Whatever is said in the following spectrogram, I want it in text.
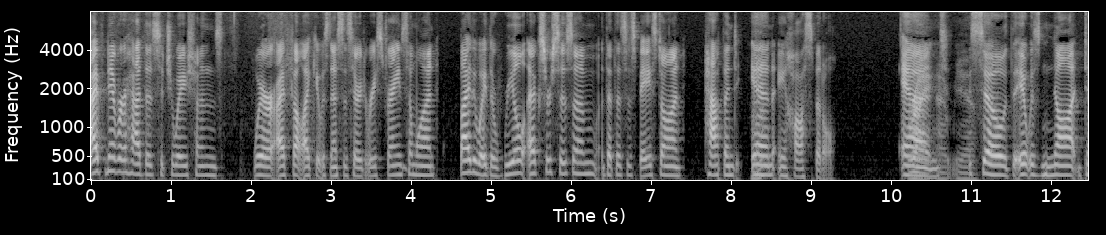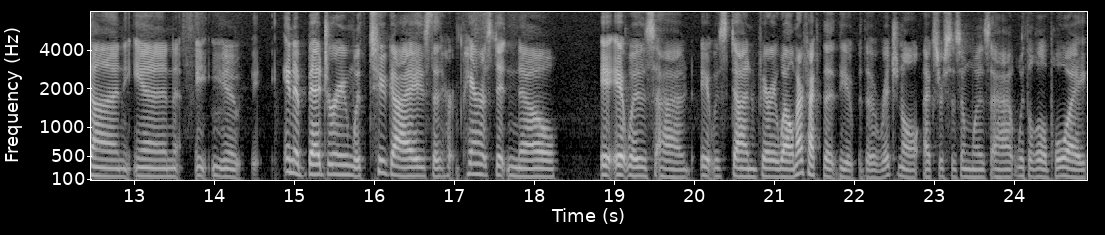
i've never had those situations where i felt like it was necessary to restrain someone. By the way the real exorcism that this is based on happened in a hospital and uh, yeah. so it was not done in you know in a bedroom with two guys that her parents didn't know it, it was uh, it was done very well. Matter of fact, the the, the original exorcism was uh, with a little boy,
